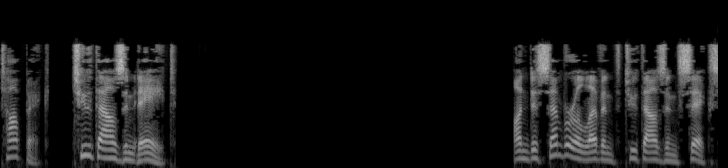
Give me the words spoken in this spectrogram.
Topic 2008. On December 11, 2006,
